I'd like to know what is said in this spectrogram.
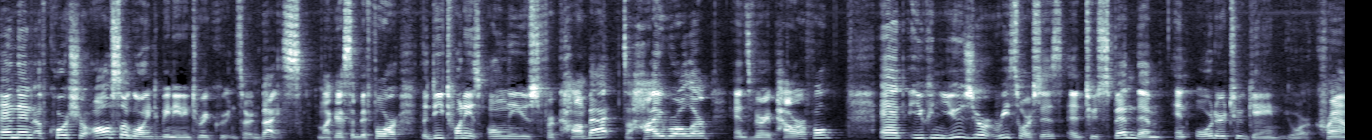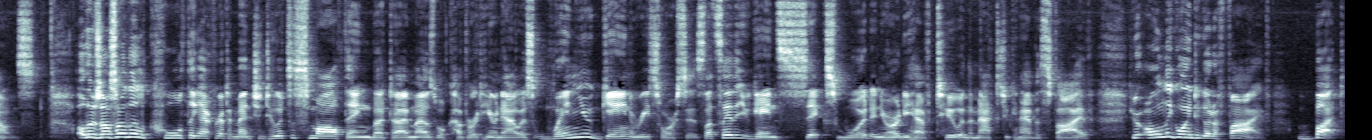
and then, of course, you're also going to be needing to recruit in certain dice. Like I said before, the D20 is only used for combat. It's a high roller, and it's very powerful. And you can use your resources uh, to spend them in order to gain your crowns. Oh, there's also a little cool thing I forgot to mention too. It's a small thing, but I might as well cover it here now, is when you gain resources, let's say that you gain six wood and you already have two and the max you can have is five, you're only going to go to five. But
